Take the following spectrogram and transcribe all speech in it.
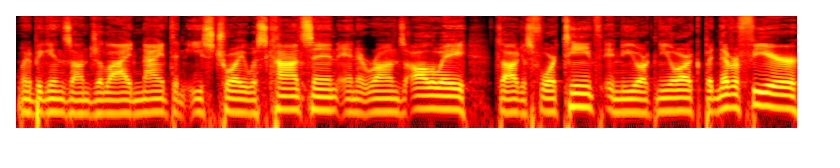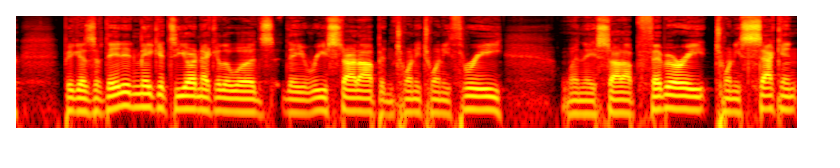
when it begins on July 9th in East Troy, Wisconsin, and it runs all the way to August 14th in New York, New York. But never fear, because if they didn't make it to your neck of the woods, they restart up in 2023 when they start up February 22nd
